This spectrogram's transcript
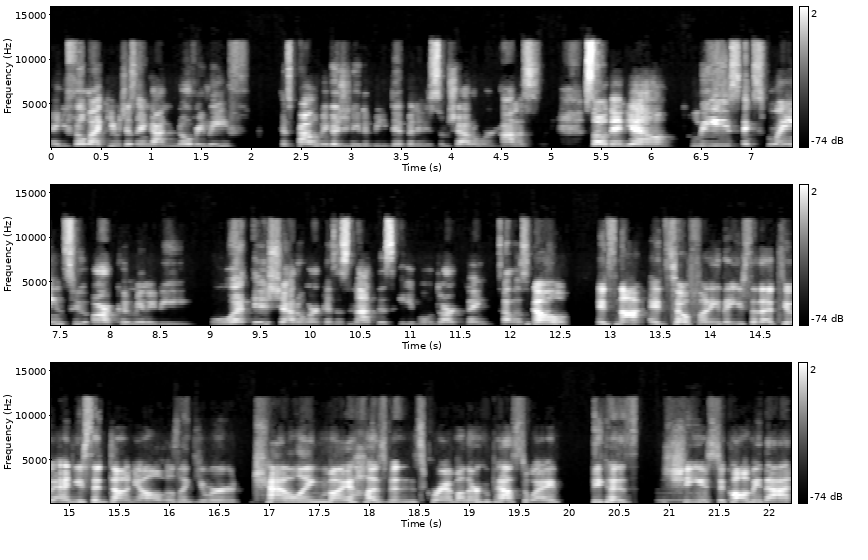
and you feel like you just ain't got no relief it's probably because you need to be dipping into some shadow work honestly so danielle please explain to our community what is shadow work because it's not this evil dark thing tell us no it's not. It's so funny that you said that too. And you said Danielle. It was like you were channeling my husband's grandmother who passed away because she mm. used to call me that.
